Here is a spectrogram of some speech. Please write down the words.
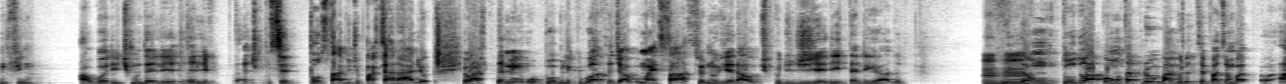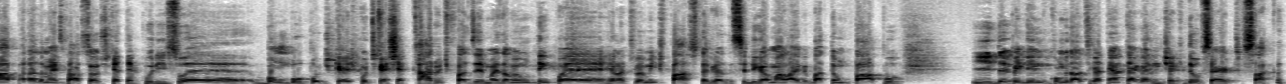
enfim, algoritmo dele, ele é tipo você postar vídeo pra caralho. Eu acho que também o público gosta de algo mais fácil no geral, tipo de digerir, tá ligado? Uhum. Então tudo aponta pro bagulho de você fazer um a parada mais fácil. Eu acho que até por isso é bombou podcast. Podcast é caro de fazer, mas ao mesmo tempo é relativamente fácil, tá ligado? Você ligar uma live, bater um papo e dependendo do convidado, você já tem até a garantia que deu certo, saca?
